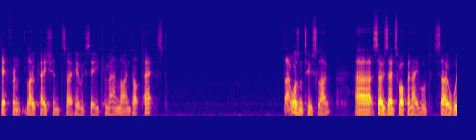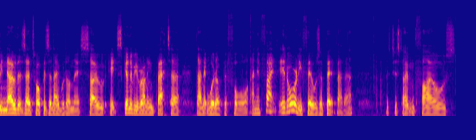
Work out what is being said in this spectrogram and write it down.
different location. So here we see command line.txt. That wasn't too slow. Uh, so ZSwap enabled. So we know that ZSwap is enabled on this, so it's going to be running better than it would have before. And in fact, it already feels a bit better. Let's just open Files,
